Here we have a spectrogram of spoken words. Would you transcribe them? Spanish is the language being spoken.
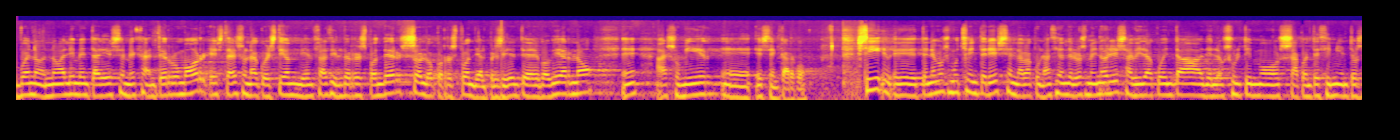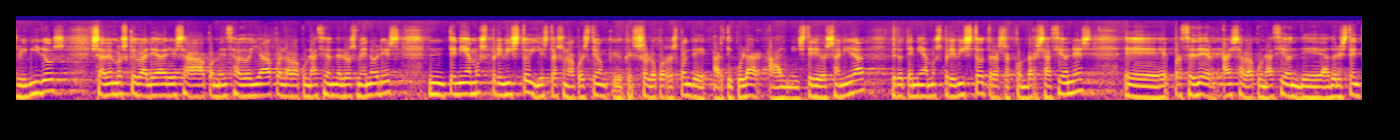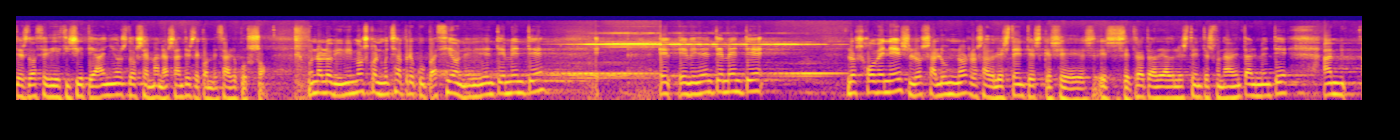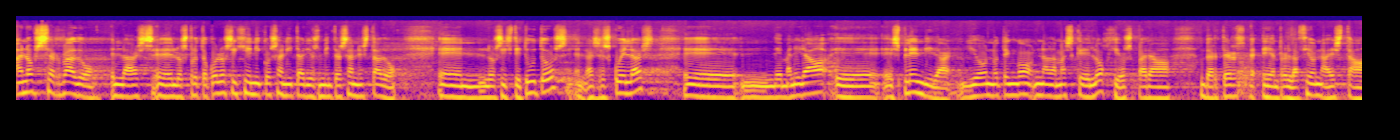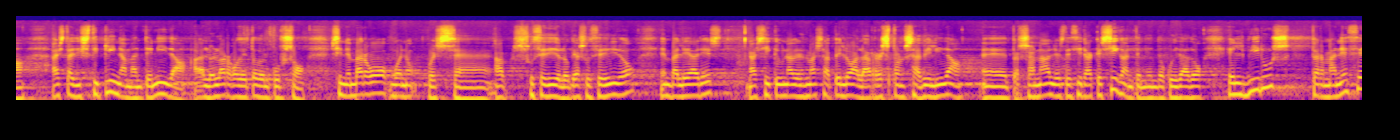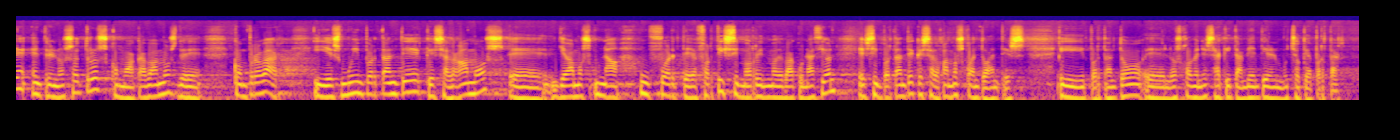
Bueno, no alimentaré semejante rumor. Esta es una cuestión bien fácil de responder. Solo corresponde al presidente del Gobierno eh, asumir eh, ese encargo. Sí, eh, tenemos mucho interés en la vacunación de los menores, habida cuenta de los últimos acontecimientos vividos. Sabemos que Baleares ha comenzado ya con la vacunación de los menores. Mm, teníamos previsto, y esta es una cuestión que, solo corresponde articular al Ministerio de Sanidad, pero teníamos previsto, tras conversaciones, eh, proceder a esa vacunación de adolescentes 12-17 años dos semanas antes de comenzar el curso. Bueno, lo vivimos con mucha preocupación, evidentemente evidentemente los jóvenes, los alumnos, los adolescentes, que se, trata de adolescentes fundamentalmente, han, observado eh, los protocolos higiénicos sanitarios mientras han estado en los institutos, en las escuelas, eh, de manera eh, espléndida. Yo no tengo nada más que elogios para verter en relación a esta, a esta disciplina mantenida a lo largo de todo el curso. Sin embargo, bueno, pues ha sucedido lo que ha sucedido en Baleares, así que una vez más apelo a la responsabilidad eh, personal, es decir, a que sigan teniendo cuidado. El virus permanece entre nosotros, como acabamos de comprobar, y es muy importante que salgamos, eh, llevamos un fuerte, fortísimo ritmo de vacunación, es importante que salgamos cuanto antes y, por tanto, eh, los jóvenes aquí también tienen mucho que aportar.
